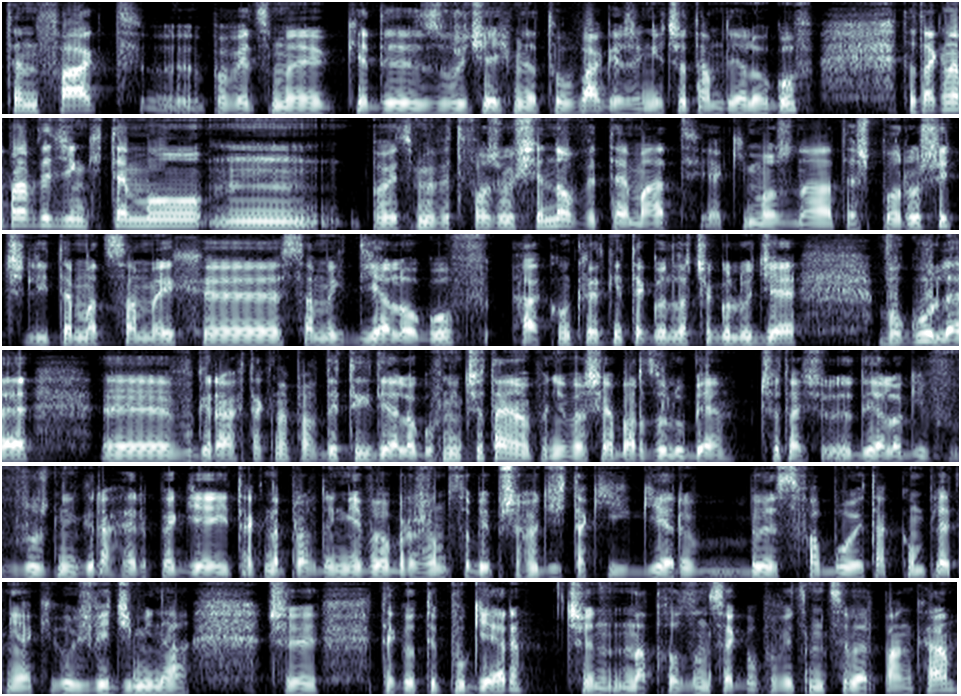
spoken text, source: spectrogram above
ten fakt, y, powiedzmy, kiedy zwróciliśmy na to uwagę, że nie czytam dialogów, to tak naprawdę dzięki temu, mm, powiedzmy, wytworzył się nowy temat, jaki można też poruszyć, czyli temat samych, e, samych dialogów, a konkretnie tego, dlaczego ludzie w ogóle e, w grach tak naprawdę tych dialogów nie czytają, ponieważ ja bardzo lubię czytać dialogi w różnych grach RPG i tak naprawdę nie wyobrażam sobie przechodzić takich gier bez fabuły tak kompletnie jakiegoś Wiedźmina, czy tego typu gier, czy nadchodzącego powiedzmy cyberpunka.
